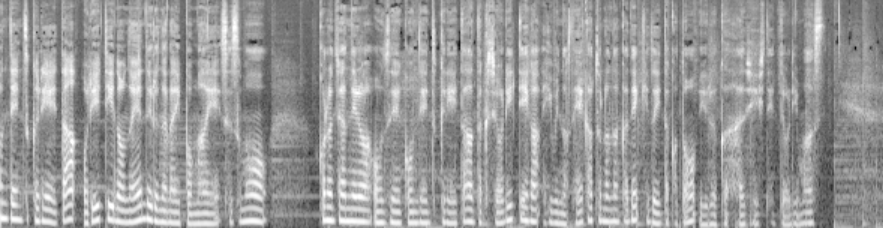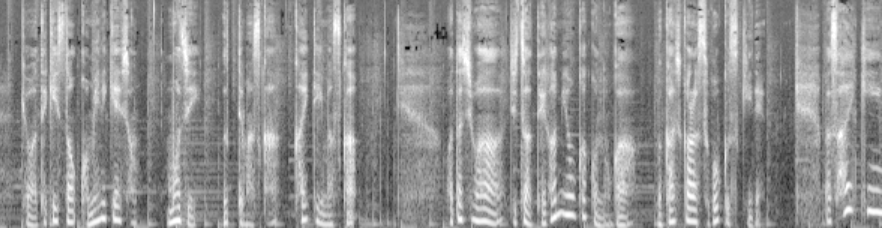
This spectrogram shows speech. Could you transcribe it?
コンテンツクリエイター、オリエティの悩んでるなら一歩前へ進もう。このチャンネルは音声コンテンツクリエイター、私オリエティが日々の生活の中で気づいたことをゆるく配信していっております。今日はテキストコミュニケーション、文字打ってますか書いていますか？私は実は手紙を書くのが昔からすごく好きで、まあ、最近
